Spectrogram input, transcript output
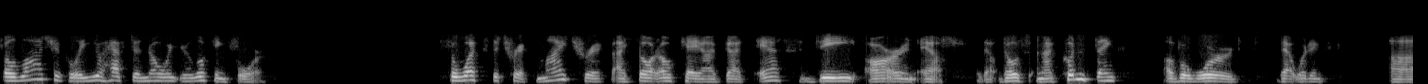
So logically, you have to know what you're looking for. So what's the trick? My trick, I thought, okay, I've got S, D, R, and F. Those, and I couldn't think of a word that would uh,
